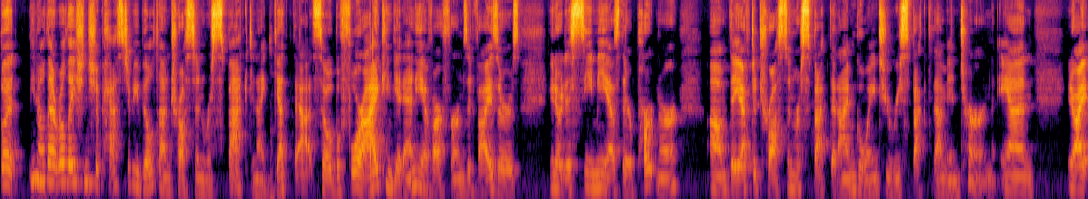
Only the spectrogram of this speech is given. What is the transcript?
But you know that relationship has to be built on trust and respect and i get that. So before i can get any of our firm's advisors you know to see me as their partner um, they have to trust and respect that i'm going to respect them in turn. And you know, I,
